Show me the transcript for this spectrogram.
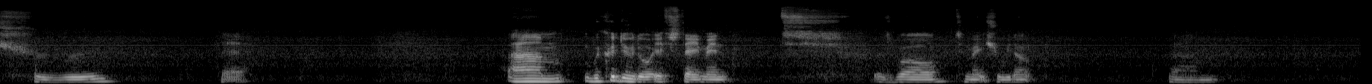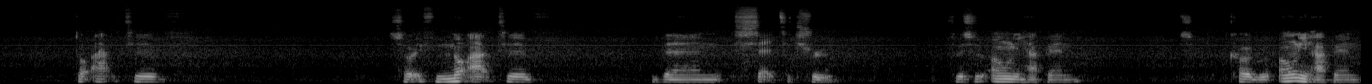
true here. Um, we could do a little if statement as well to make sure we don't um, dot active. So if not active, then set to true. So this will only happen, code will only happen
